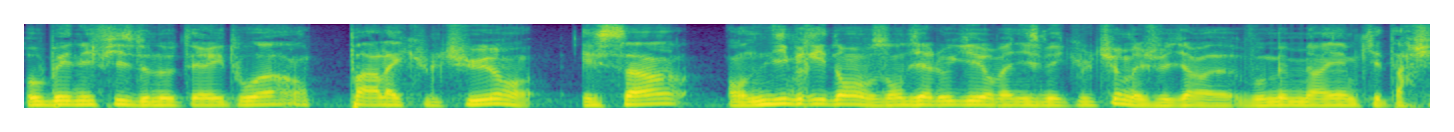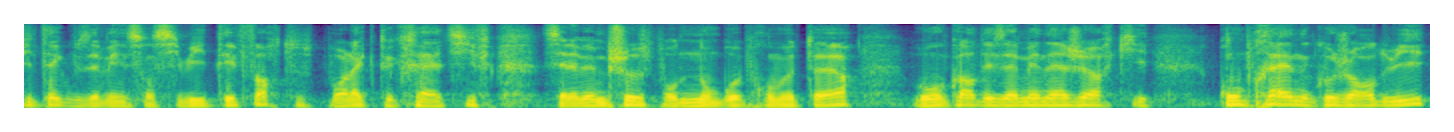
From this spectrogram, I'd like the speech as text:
au bénéfice de nos territoires par la culture. Et ça, en hybridant, en faisant dialoguer urbanisme et culture, mais je veux dire, euh, vous-même, Myriam, qui est architecte, vous avez une sensibilité forte pour l'acte créatif. C'est la même chose pour de nombreux promoteurs, ou encore des aménageurs qui comprennent qu'aujourd'hui,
